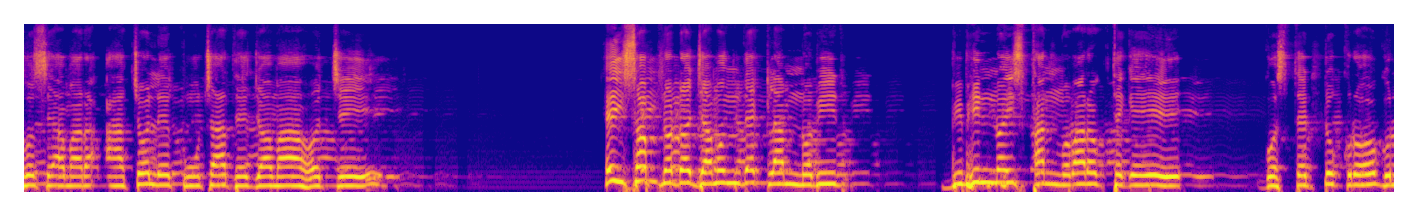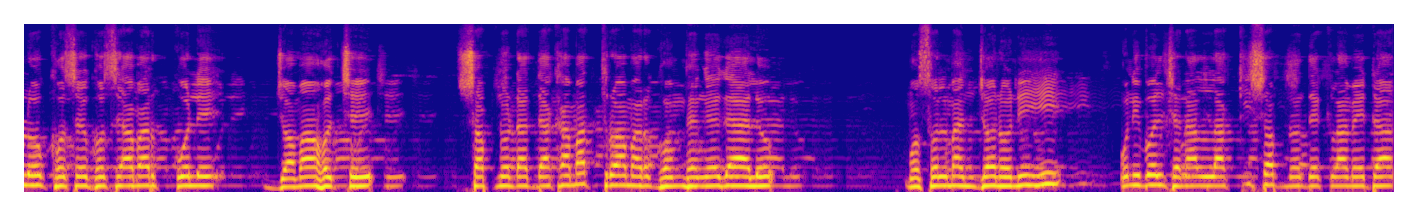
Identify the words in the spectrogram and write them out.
খসে আমার আঁচলে কুঁচাতে জমা হচ্ছে। এই স্বপ্নটা যেমন দেখলাম নবীর বিভিন্ন স্থান মোবারক থেকে, গোস্তের টুকরো গুলো খসে খসে আমার কোলে জমা হচ্ছে। স্বপ্নটা দেখা মাত্র আমার ঘুম ভেঙে গেল। মুসলমান জননী, উনি বলছেন, আল্লাহ, কি স্বপ্ন দেখলাম এটা?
